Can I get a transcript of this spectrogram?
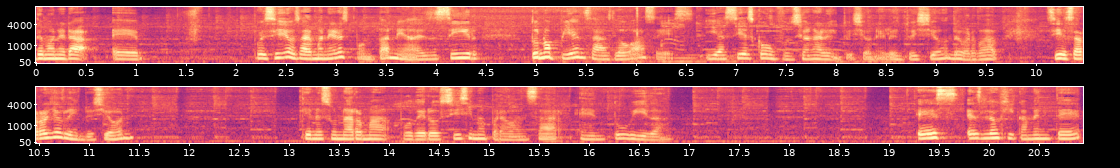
de manera, eh, pues sí, o sea, de manera espontánea, es decir, tú no piensas, lo haces. Y así es como funciona la intuición. Y la intuición, de verdad, si desarrollas la intuición, tienes un arma poderosísima para avanzar en tu vida. Es, es lógicamente,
